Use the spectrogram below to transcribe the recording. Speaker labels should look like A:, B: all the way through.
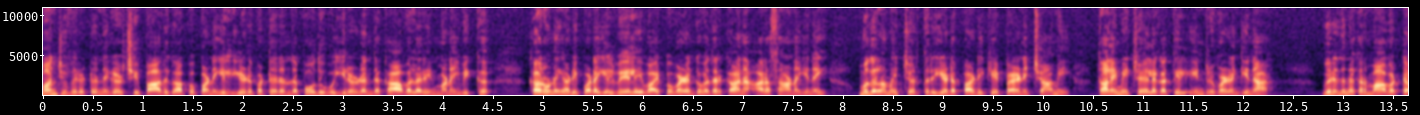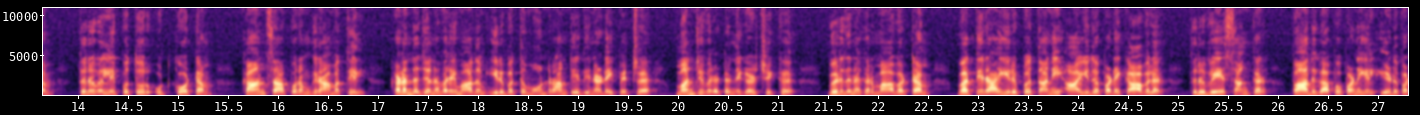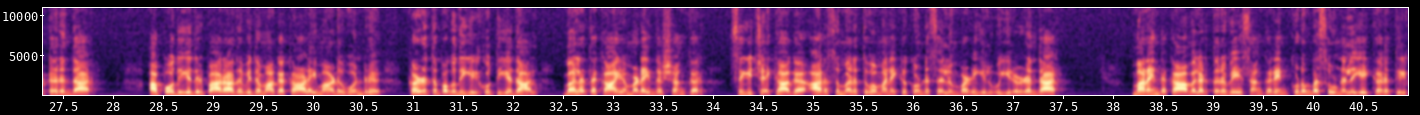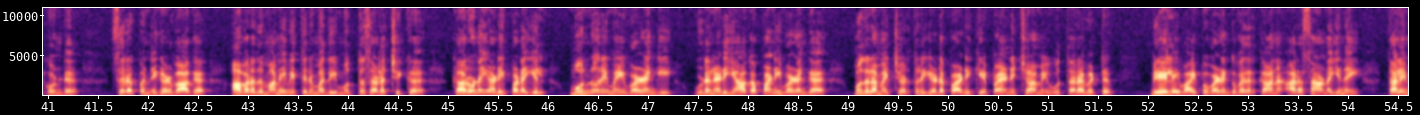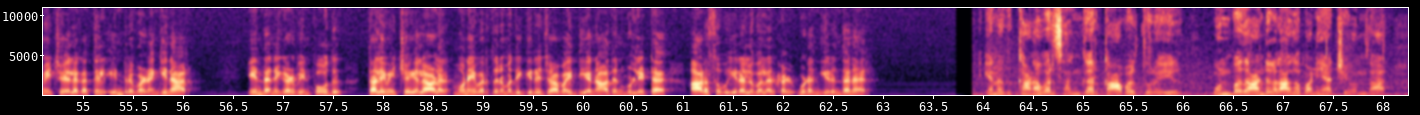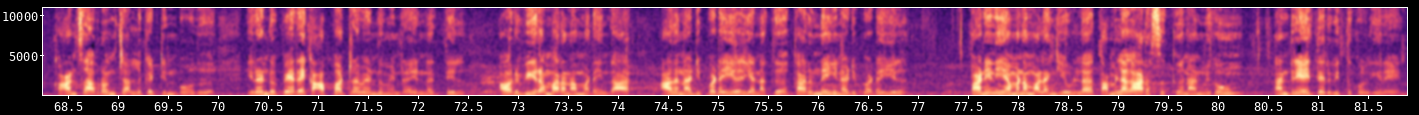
A: மஞ்சு விரட்டு நிகழ்ச்சி பாதுகாப்பு பணியில் ஈடுபட்டிருந்த போது உயிரிழந்த காவலரின் மனைவிக்கு கருணை அடிப்படையில் வேலைவாய்ப்பு வழங்குவதற்கான அரசாணையினை முதலமைச்சர் திரு. எடப்பாடி கே. பழனிசாமி தலைமைச் செயலகத்தில் இன்று வழங்கினார். விருதுநகர் மாவட்டம் திருவில்லிபுத்தூர் உட்கோட்டம் கான்சாபுரம் கிராமத்தில் கடந்த ஜனவரி மாதம் இருபத்தி மூன்றாம் தேதி நடைபெற்ற மஞ்சு விரட்டு நிகழ்ச்சிக்கு விருதுநகர் மாவட்டம் வத்திராயிருப்பு தனி ஆயுதப்படை காவலர் திரு. வே. சங்கர் பாதுகாப்பு பணியில் ஈடுபட்டிருந்தார். அப்போது எதிர்பாராத விதமாக காளை மாடு ஒன்று கழுத்து பகுதியில் குத்தியதால் பலத்த காயமடைந்த சங்கர் சிகிச்சைக்காக அரசு மருத்துவமனைக்கு கொண்டு செல்லும் வழியில் உயிரிழந்தார். மறைந்த காவலர் திரு வே சங்கரின் குடும்ப சூழ்நிலையை கருத்தில் கொண்டு சிறப்பு நிகழ்வாக அவரது மனைவி திருமதி முத்து சடச்சிக்கு கருணை அடிப்படையில் முன்னுரிமை வழங்கி உடனடியாக பணி வழங்க முதலமைச்சர் திரு. எடப்பாடி கே. பழனிசாமி உத்தரவிட்டு வேலைவாய்ப்பு வழங்குவதற்கான அரசாணையினை தலைமைச் செயலகத்தில் இன்று வழங்கினார். இந்த நிகழ்வின் போது தலைமைச் செயலாளர் முனைவர் திருமதி கிரிஜா வைத்தியநாதன் உள்ளிட்ட அரசு உயரலுவலர்கள் உடன் இருந்தனர்.
B: எனது கணவர் சங்கர் காவல்துறையில் ஒன்பது ஆண்டுகளாக பணியாற்றி வந்தார். கான்சாபுரம் ஜல்லிக்கட்டின் போது இரண்டு பேரை காப்பாற்ற வேண்டும் என்ற எண்ணத்தில் அவர் வீர மரணம் அடைந்தார். அதன் அடிப்படையில் எனக்கு கருணையின் அடிப்படையில் பணி நியமனம் வழங்கியுள்ள தமிழக அரசுக்கு நான் மிகவும் நன்றியை தெரிவித்துக் கொள்கிறேன்.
